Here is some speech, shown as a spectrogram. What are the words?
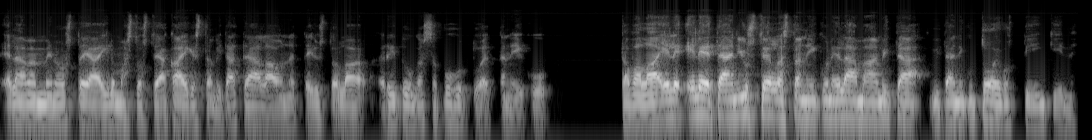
elämänmenosta ja ilmastosta ja kaikesta, mitä täällä on. Että just ollaan Ritun kanssa puhuttu, että niinku, tavallaan eletään just sellaista niinku elämää, mitä, mitä niinku toivottiinkin.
